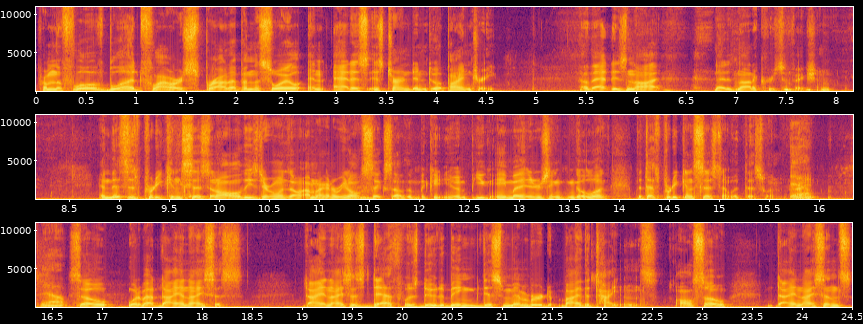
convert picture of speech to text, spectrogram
From the flow of blood, flowers sprout up in the soil, and Attis is turned into a pine tree. Now that is not that is not a crucifixion. and this is pretty consistent. All of these different ones. I'm not going to read all six of them, because you know, you, anybody interested can go look. But that's pretty consistent with this one, Yeah. right? Yeah. So, what about Dionysus? Dionysus' death was due to being dismembered by the Titans. Also, Dionysus,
